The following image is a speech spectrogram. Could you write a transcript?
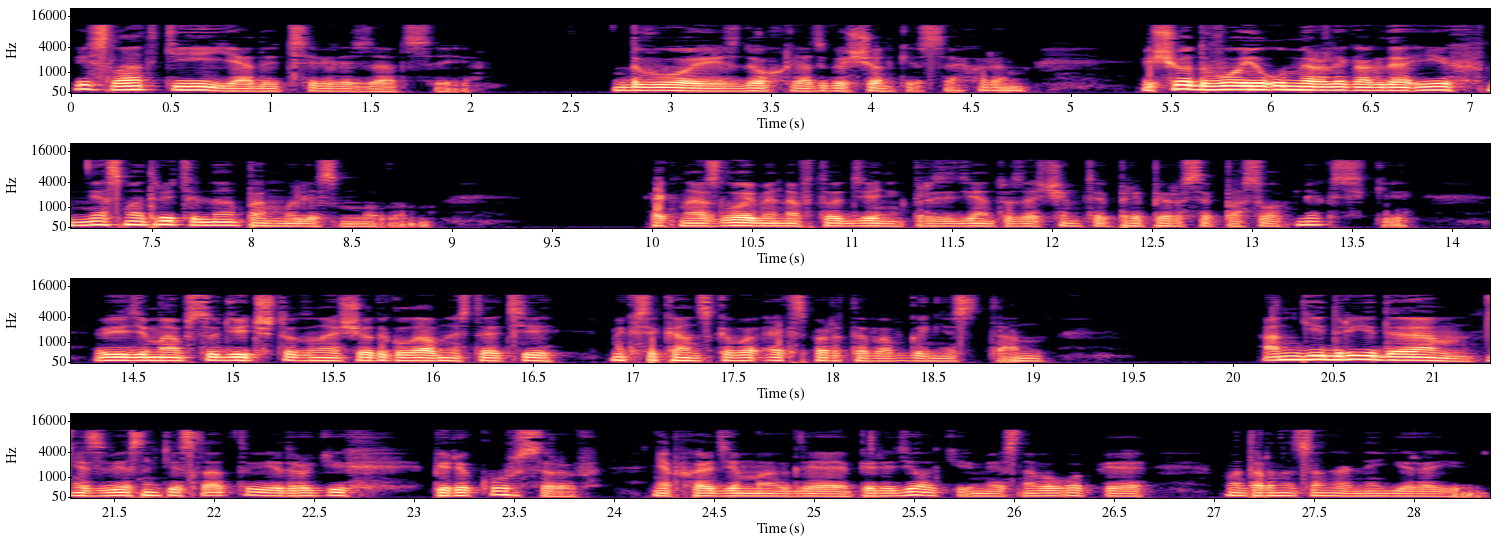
и сладкие яды цивилизации. Двое издохли от сгущенки с сахаром, еще двое умерли, когда их неосмотрительно помыли с мылом. Как назло, именно в тот день к президенту зачем-то приперся посол Мексики, видимо, обсудить что-то насчет главной статьи мексиканского экспорта в Афганистан. Ангидрида, известной кислоты и других перекурсоров, необходимых для переделки местного опия в интернациональный героин.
